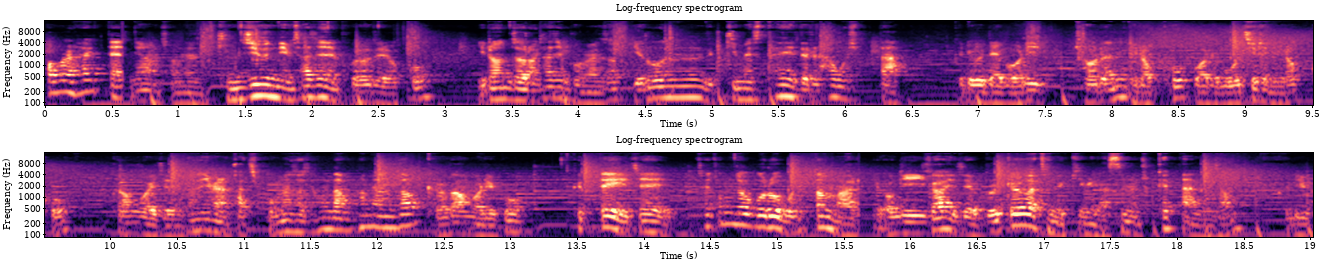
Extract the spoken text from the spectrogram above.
펌을 할 때 그냥 저는 김지훈님 사진을 보여드렸고 이런저런 사진 보면서 이런 느낌의 스타일들을 하고 싶다. 그리고 내 머리 결은 이렇고 머리 모질은 이렇고 그런 거 이제 선생님이랑 같이 보면서 상담하면서 결과물이고 그때 이제 최종적으로 뭐 했던 말 여기가 이제 물결 같은 느낌이 났으면 좋겠다는 점 그리고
